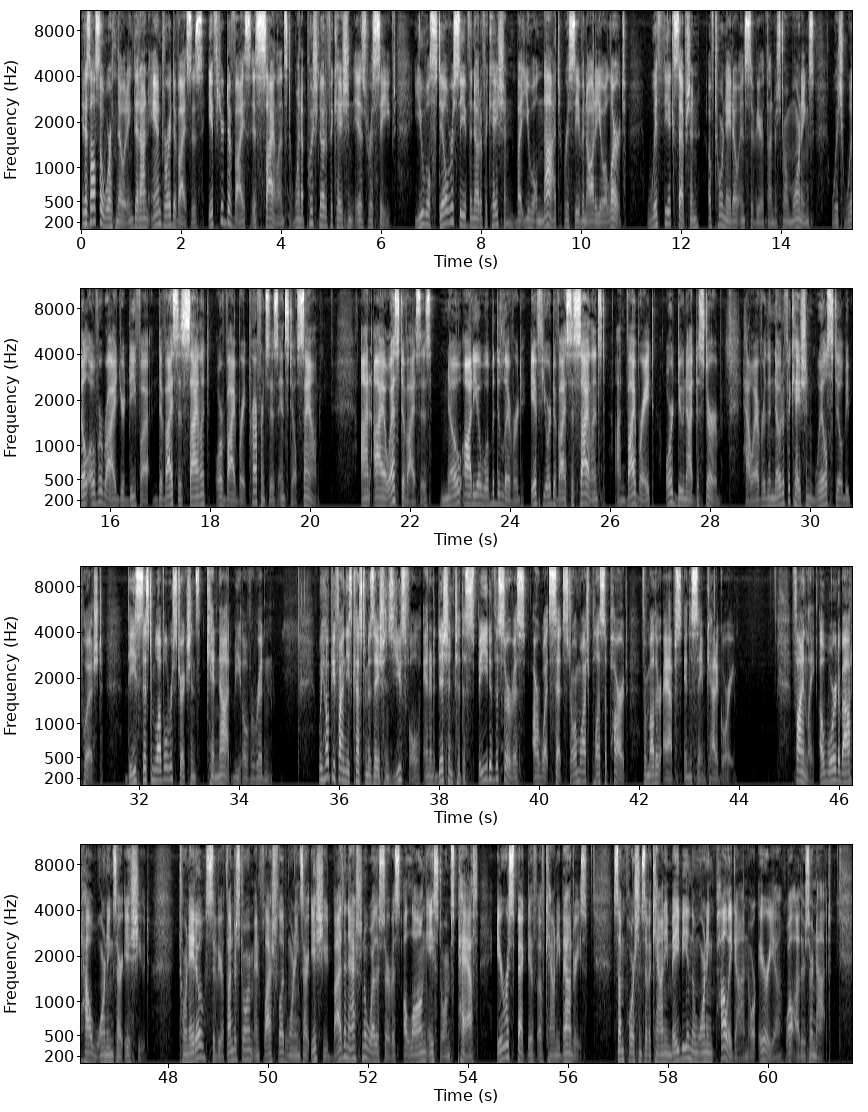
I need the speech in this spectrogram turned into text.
It is also worth noting that on Android devices, if your device is silenced when a push notification is received, you will still receive the notification, but you will not receive an audio alert, with the exception of tornado and severe thunderstorm warnings, which will override your device's silent or vibrate preferences and still sound. On iOS devices, no audio will be delivered if your device is silenced on vibrate or do not disturb. However, the notification will still be pushed. These system level restrictions cannot be overridden. We hope you find these customizations useful and in addition to the speed of the service are what set Stormwatch Plus apart from other apps in the same category. Finally, a word about how warnings are issued. Tornado, severe thunderstorm, and flash flood warnings are issued by the National Weather Service along a storm's path, irrespective of county boundaries. Some portions of a county may be in the warning polygon or area, while others are not.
